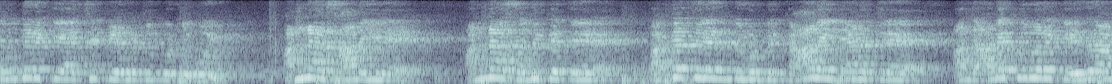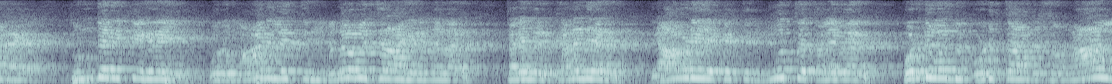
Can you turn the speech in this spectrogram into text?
தொண்டருக்கு அச்சிட்டு எடுத்துக்கொண்டு போய் அண்ணா சாலையிலே அண்ணா சதுக்கத்திலே பக்கத்திலே நின்று கொண்டு காலை நேரத்திலே அந்த அடக்குமுறைக்கு எதிரான துண்டறிக்கைகளை ஒரு மாநிலத்தின் முதலமைச்சராக இருந்தவர் தலைவர் கலைஞர் திராவிட இயக்கத்தின் மூத்த தலைவர் கொண்டு வந்து கொடுத்தார் என்று சொன்னால்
